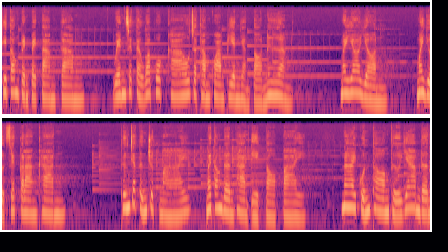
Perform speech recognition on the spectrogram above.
ที่ต้องเป็นไปตามกรรม เว้นแต่ว่าพวกเขาจะทำความเพียรอย่างต่อเนื่อง ไม่ย่อหย่อน ไม่หยุดเสียกลางคัน ถึงจะถึงจุดหมายไม่ต้องเดินทางอีกต่อไป นายขุนทองถือย่ามเดิน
